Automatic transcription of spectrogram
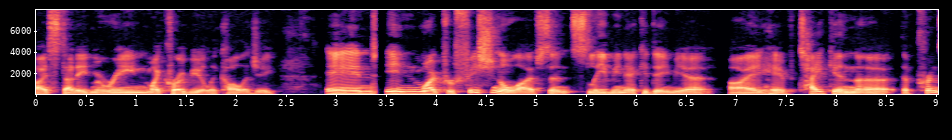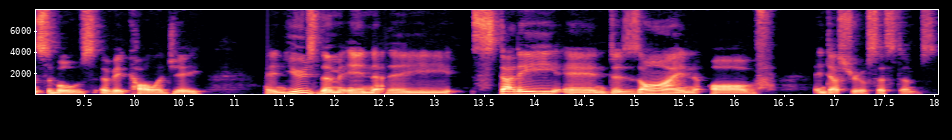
I studied marine microbial ecology. And in my professional life, since leaving academia, I have taken the, the principles of ecology and used them in the study and design of industrial systems.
